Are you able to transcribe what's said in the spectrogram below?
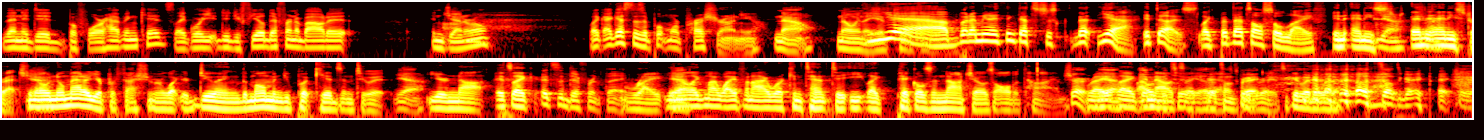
than it did before having kids? Like were you did you feel different about it in Um, general? like I guess does it put more pressure on you now knowing that you have yeah, but I mean, I think that's just that. Yeah, it does. Like, but that's also life in any st- Yeah, in sure. any stretch. You Yeah. know, no matter your profession or what you're doing, the moment you put kids into it, Yeah. you're not. It's like It's a different thing. right. You Yeah. know, like my wife and I were content to eat like pickles and nachos all the time. Sure, Right. yeah, like, I and now it's too. like Yeah, that sounds great. great. It's a good way to live. that sounds great actually.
